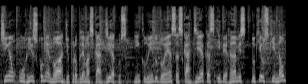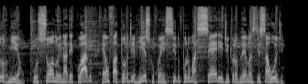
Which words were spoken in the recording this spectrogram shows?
tinham um risco menor de problemas cardíacos, incluindo doenças cardíacas e derrames, do que os que não dormiam. O sono inadequado é um fator de risco conhecido por uma série de problemas de saúde,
